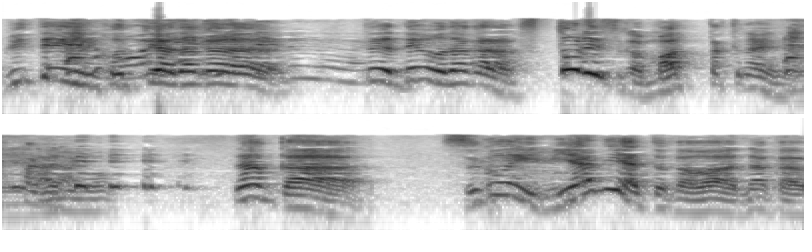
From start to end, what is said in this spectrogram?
見ているこっちはだからででもだからストレスが全くないのよね何も。なんかすごいミヤネ屋とかはなんか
